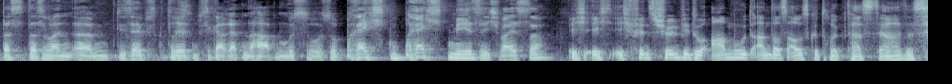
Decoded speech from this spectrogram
dass, dass man ähm, die selbstgedrehten Zigaretten haben muss, so, so brechten, brechtmäßig, weißt du? Ich, ich, ich finde es schön, wie du Armut anders ausgedrückt hast, ja. Das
